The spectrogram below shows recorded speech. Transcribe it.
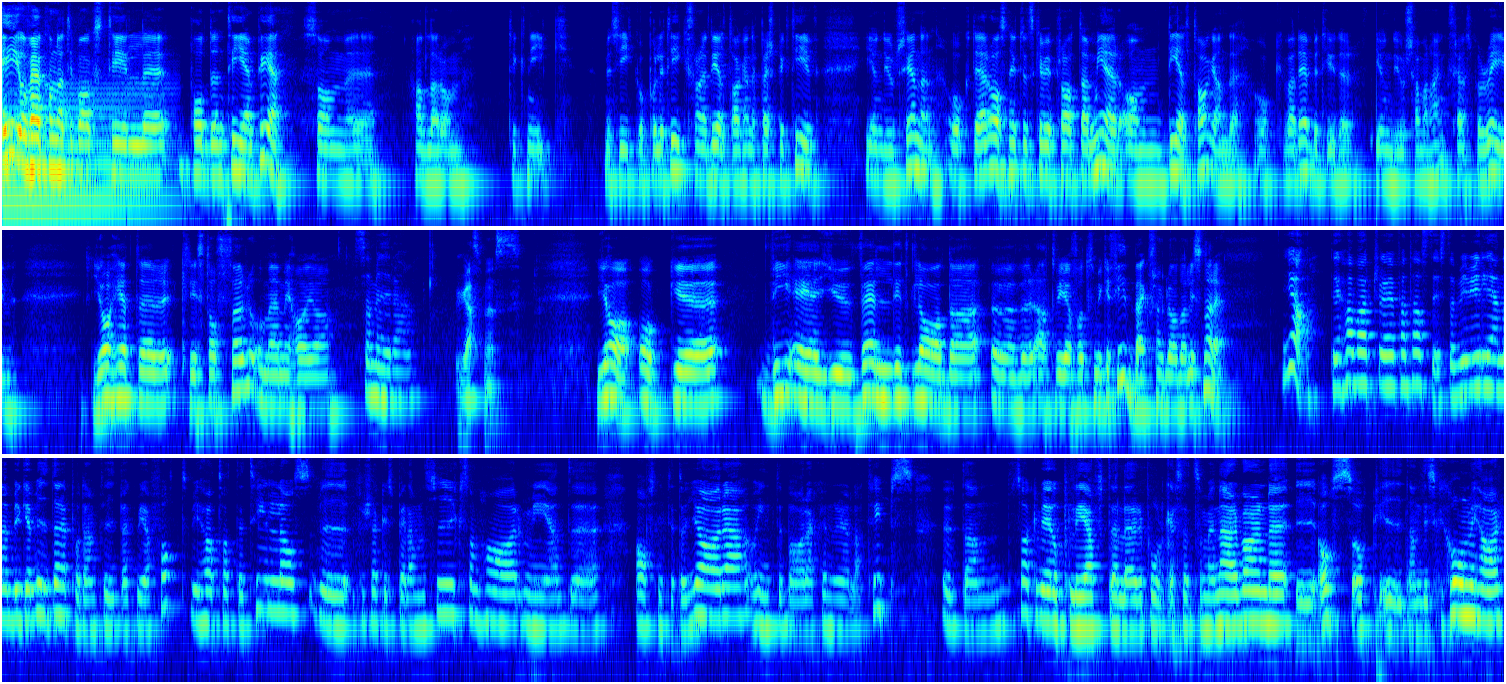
Hej och välkomna tillbaks till eh, podden TMP som eh, handlar om teknik, musik och politik från ett deltagande perspektiv i underjordsscenen. Och det här avsnittet ska vi prata mer om deltagande och vad det betyder i underjordssammanhang, främst på rave. Jag heter Kristoffer och med mig har jag Samira. Rasmus. Ja, och eh, vi är ju väldigt glada över att vi har fått så mycket feedback från glada lyssnare. Ja, det har varit eh, fantastiskt och vi vill gärna bygga vidare på den feedback vi har fått. Vi har tagit det till oss, vi försöker spela musik som har med eh, avsnittet att göra och inte bara generella tips utan saker vi har upplevt eller på olika sätt som är närvarande i oss och i den diskussion vi har.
